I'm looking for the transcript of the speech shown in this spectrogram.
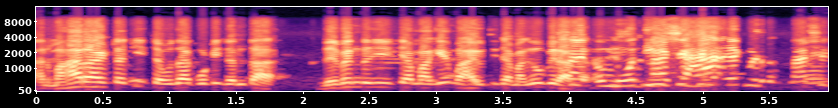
आणि महाराष्ट्राची चौदा कोटी जनता देवेंद्रजीच्या मागे महायुतीच्या मागे उभी राहणार. मोदी एक मिनिट. नाशिक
